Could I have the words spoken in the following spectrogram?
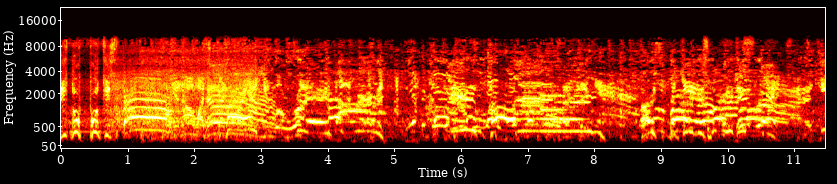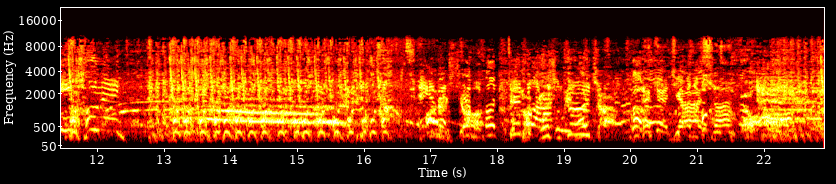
is no put his You know what's good for you? You will run. I spy his money this Damn it. Good job. Take care, Jimmy, son. Fire. Ready. That's it.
